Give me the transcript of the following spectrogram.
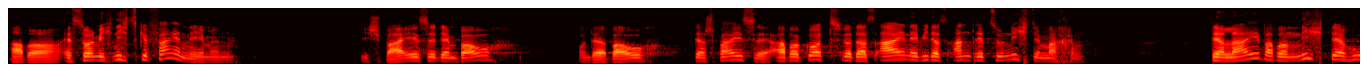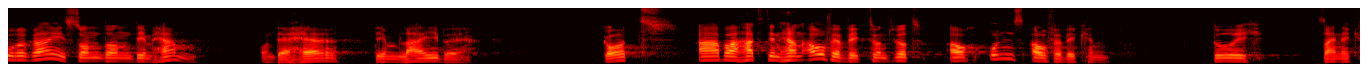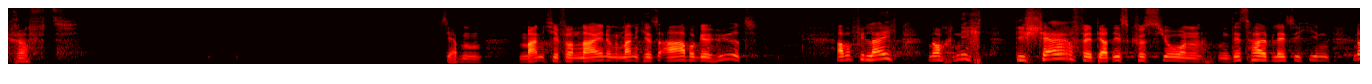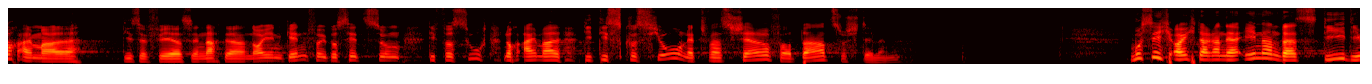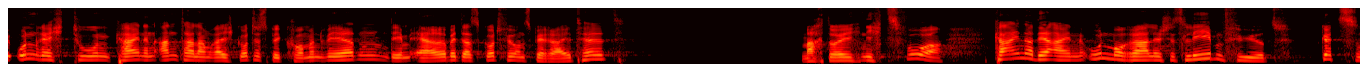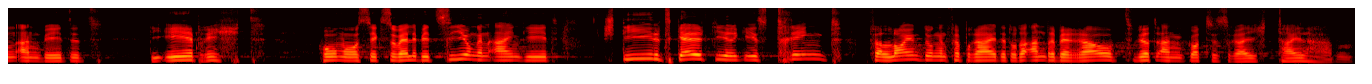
aber es soll mich nichts gefangen nehmen. Die Speise dem Bauch und der Bauch der Speise. Aber Gott wird das eine wie das andere zunichte machen. Der Leib aber nicht der Hurerei, sondern dem Herrn und der Herr dem Leibe. Gott aber hat den Herrn auferweckt und wird auch uns auferwecken durch seine Kraft. Sie haben manche Verneinungen, manches Aber gehört, aber vielleicht noch nicht die Schärfe der Diskussion. Und deshalb lese ich Ihnen noch einmal diese Verse nach der neuen Genfer Übersetzung, die versucht, noch einmal die Diskussion etwas schärfer darzustellen. Muss ich euch daran erinnern, dass die, die Unrecht tun, keinen Anteil am Reich Gottes bekommen werden, dem Erbe, das Gott für uns bereithält? Macht euch nichts vor. Keiner, der ein unmoralisches Leben führt, Götzen anbetet, die Ehe bricht, homosexuelle Beziehungen eingeht, stiehlt, geldgierig ist, trinkt, Verleumdungen verbreitet oder andere beraubt, wird an Gottes Reich teilhaben.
